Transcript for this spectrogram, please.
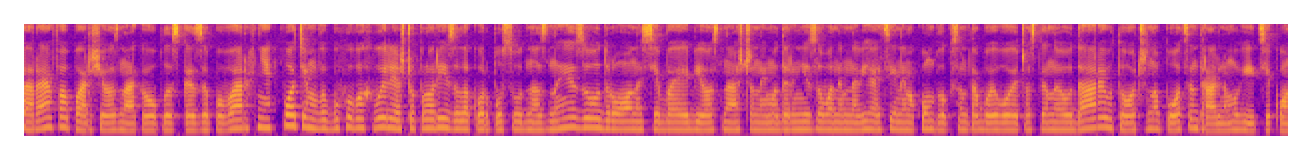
РФ. Перші ознаки оплески з поверхні. Потім вибухова хвиля, що прорізала корпус судна знизу. Дрон Сібейбі, оснащений модернізованим навігаційним комплексом та бойовою частиною ударив точно по центральному відсіку.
